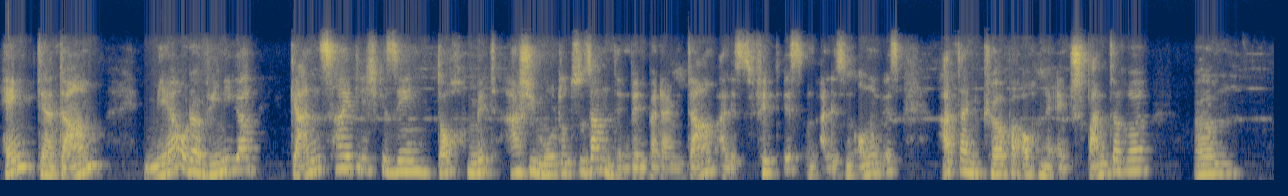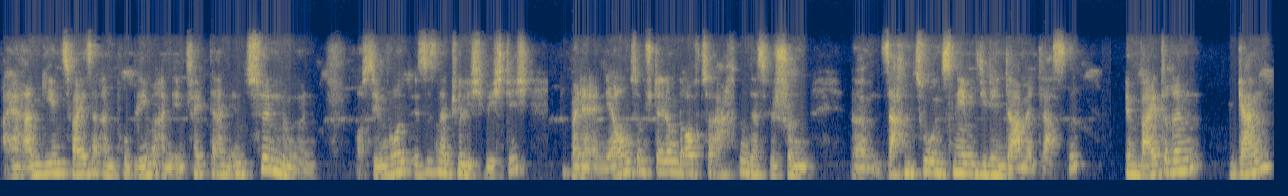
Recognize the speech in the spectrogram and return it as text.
hängt der Darm mehr oder weniger ganzheitlich gesehen doch mit Hashimoto zusammen. Denn wenn bei deinem Darm alles fit ist und alles in Ordnung ist, hat dein Körper auch eine entspanntere ähm, Herangehensweise an Probleme, an Infekte, an Entzündungen. Aus dem Grund ist es natürlich wichtig, bei der Ernährungsumstellung darauf zu achten, dass wir schon ähm, Sachen zu uns nehmen, die den Darm entlasten. Im weiteren Gang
